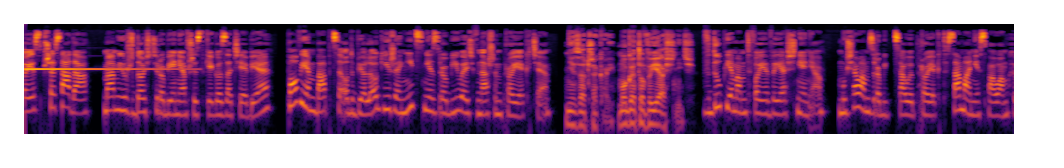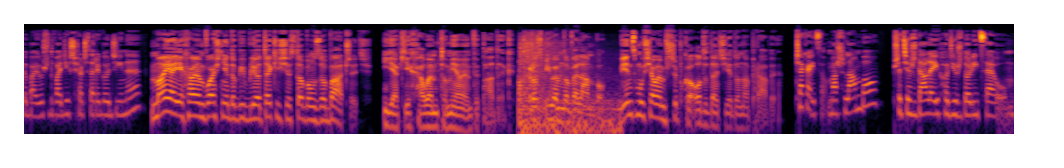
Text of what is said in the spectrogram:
To jest przesada. Mam już dość robienia wszystkiego za ciebie. Powiem babce od biologii, że nic nie zrobiłeś w naszym projekcie. Nie zaczekaj, mogę to wyjaśnić. W dupie mam twoje wyjaśnienia. Musiałam zrobić cały projekt sama, nie spałam chyba już 24 godziny. Maja, jechałem właśnie do biblioteki się z tobą zobaczyć. I jak jechałem, to miałem wypadek. Rozbiłem nowe Lambo, więc musiałem szybko oddać je do naprawy. Czekaj, co, masz Lambo? Przecież dalej chodzisz do liceum.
